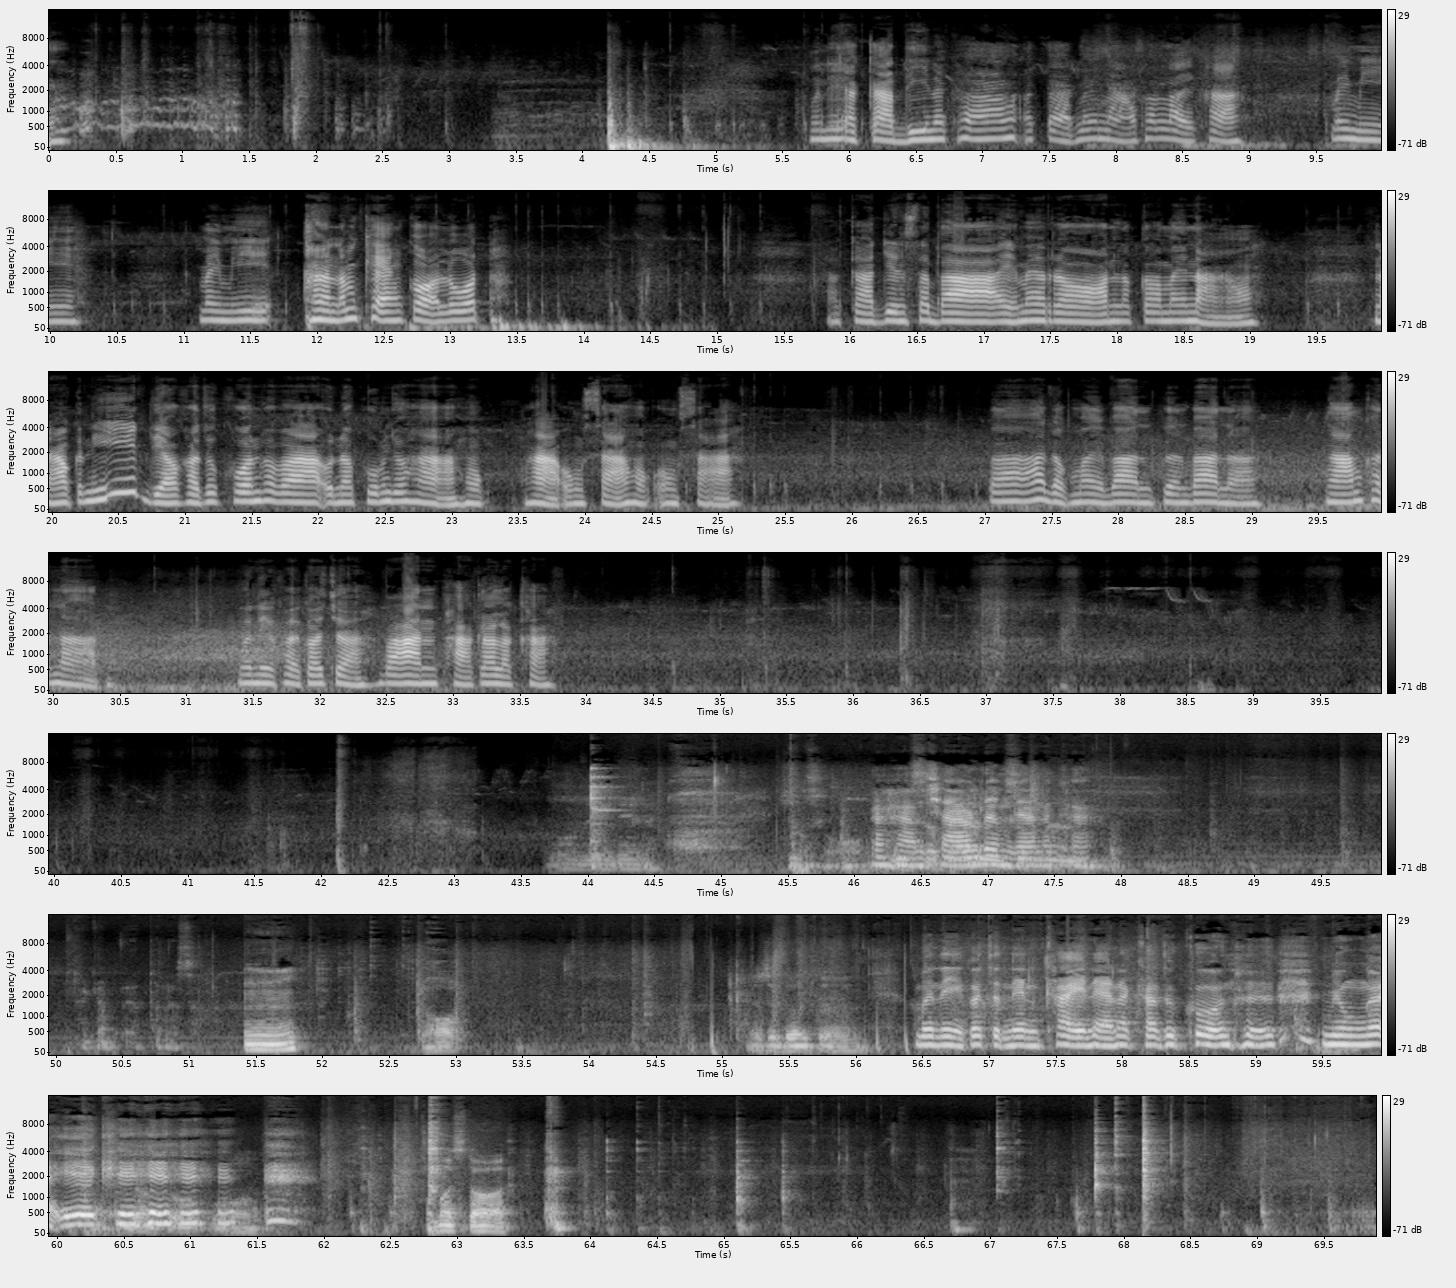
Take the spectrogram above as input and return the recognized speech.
วันนี้อากาศดีนะคะ อากาศไม่หนาวเท่าไหร่ค่ะ ไม่มีไม่มีน้ำแข็งก่อรถ อากาศเย็นสบายไม่ร้อนแล้วก็ไม่หนาว หนาวกันนิดเดียวค่ะทุกคนเพราะว่าอุณหภูมิอยู่หาหกหาองศาหกองศาบ้าดอกไม้บ้านเพื่อนบ้านนะงามขนาดวันนี้ข่อยก็จะบานผักแล้วล่ะค่ะอาหารเช้าเริ่มแล้วนะคะ Jag kan inte äta det så. Mm. Ja. Det är så dumt. eh, เมื่อนี้ก็จะเน้นไข่แน่นะคะ ทุกคนมยงอะเอก dumt och- och- Man måste ha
